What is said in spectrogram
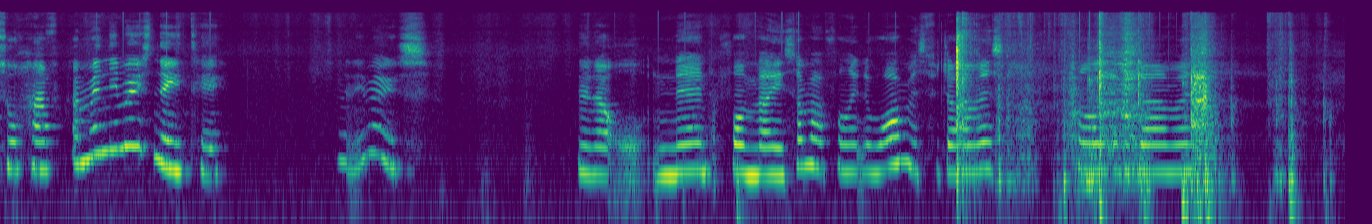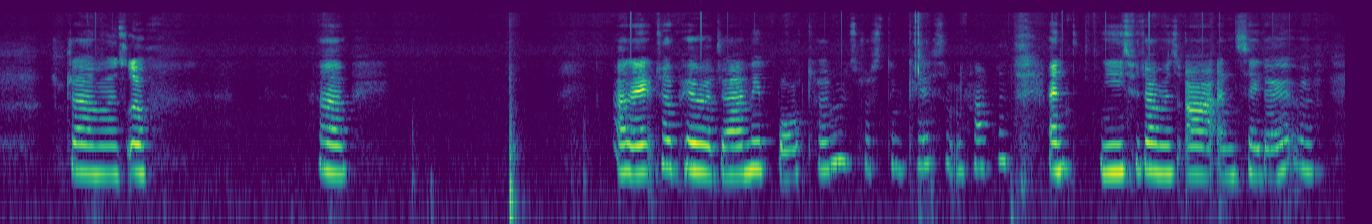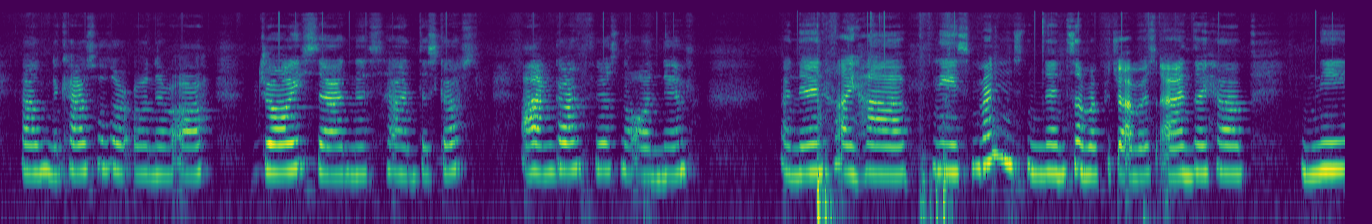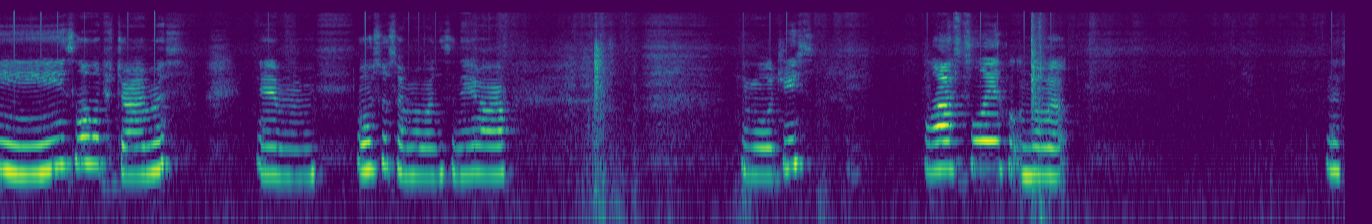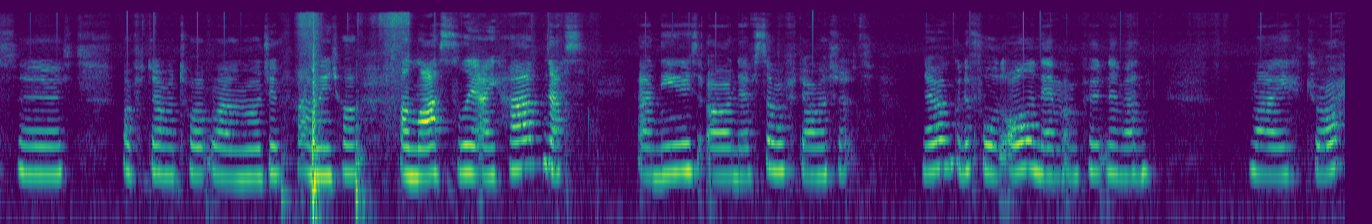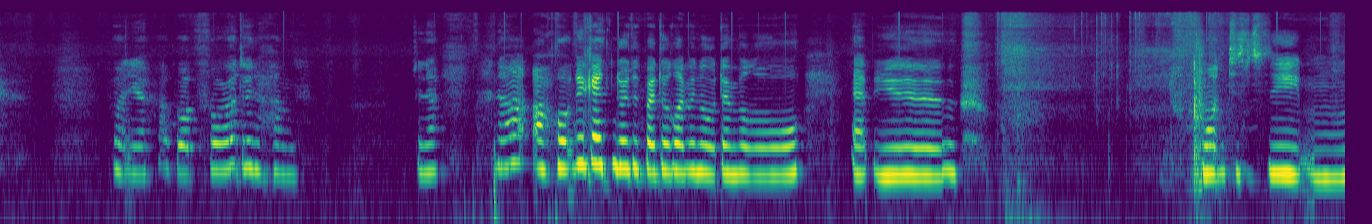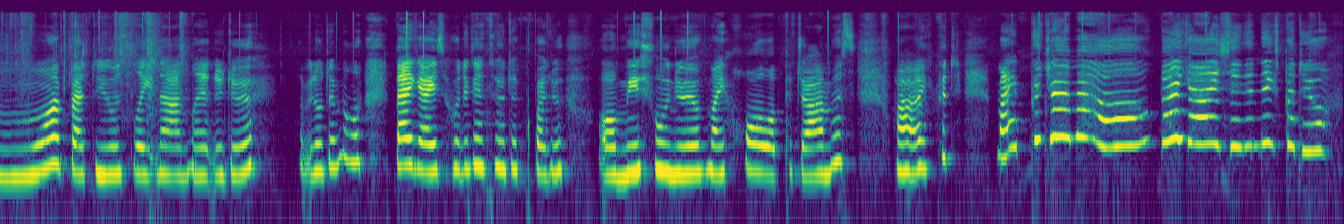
also have a Minnie Mouse nightie. Minnie Mouse. And, and then for my summer, for like the warmest pyjamas, for like the pyjamas, pyjamas, oh, um, an extra pair of jammy bottoms just in case something happens. And these pyjamas are inside out with um, the capsules are on them are joy, sadness and disgust. Anger feels not on them. And then I have these men's and then summer pyjamas and I have these little pyjamas. Um also summer ones and they are emojis. Lastly, no this is a pajama top, one emoji family top. And lastly I have this and these are the summer pajama shirts. Now I'm going to fold all of them and put them in my drawer. But yeah, but before I do doing that. Now, I hope you guys enjoyed this video. Let me know down below if you want to see more videos like that and let me do. Bye guys, hope you guys enjoyed this video of me showing you my haul of pyjamas. I put my pyjama haul. Bye guys, see you in the next video.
